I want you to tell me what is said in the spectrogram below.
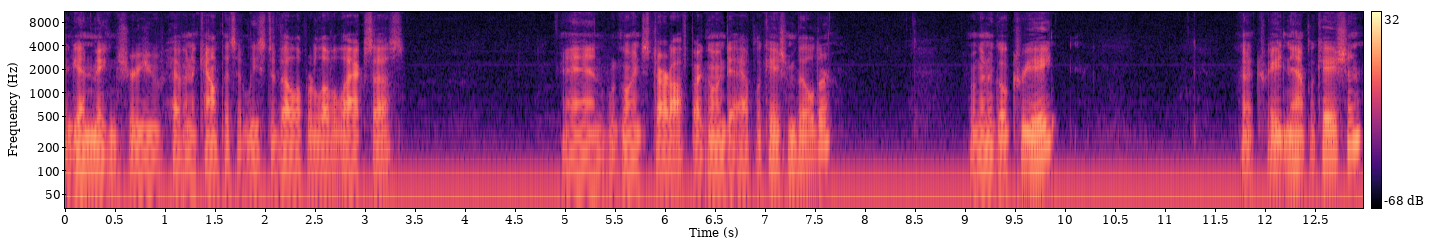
Again, making sure you have an account that's at least developer level access. And we're going to start off by going to Application Builder. We're going to go Create. Going to create an application.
